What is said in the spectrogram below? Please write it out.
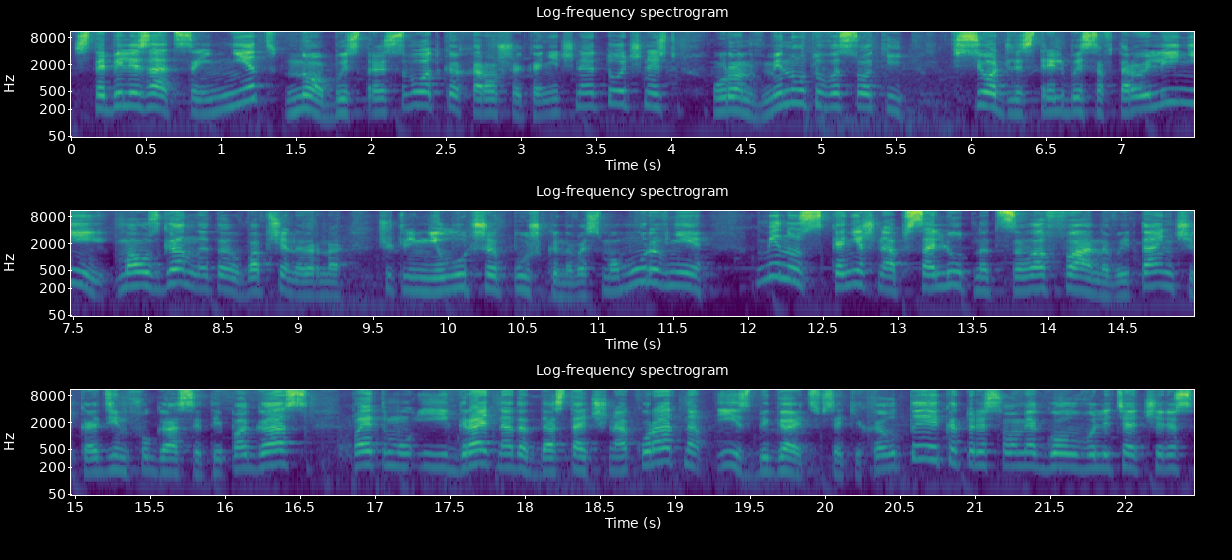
Стабилизации нет, но быстрая сводка, хорошая конечная точность, урон в минуту высокий. Все для стрельбы со второй линии. Маусган это вообще, наверное, чуть ли не лучшая пушка на восьмом уровне. Минус, конечно, абсолютно целлофановый танчик, один фугас и ты погас, поэтому и играть надо достаточно аккуратно и избегать всяких ЛТ, которые сломя голову летят через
